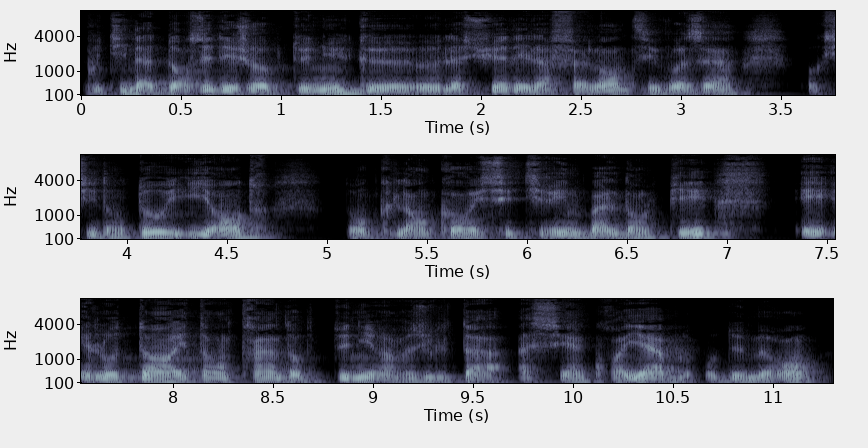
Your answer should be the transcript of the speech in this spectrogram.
Poutine a d'ores et déjà obtenu que euh, la Suède et la Finlande, ses voisins occidentaux, y entrent. Donc là encore, il s'est tiré une balle dans le pied. Et l'OTAN est en train d'obtenir un résultat assez incroyable au demeurant,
